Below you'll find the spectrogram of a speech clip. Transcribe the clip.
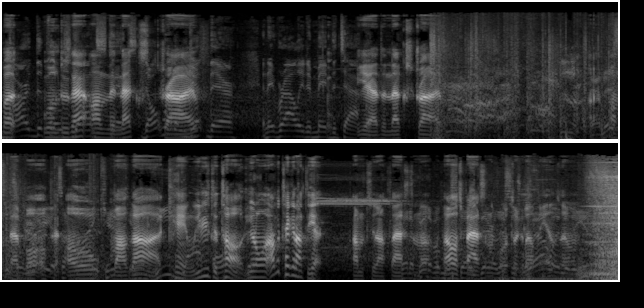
But we'll do that on the next drive. Yeah, the next drive. That ball. Okay. Oh my God, King, we need to talk. You know what? I'm gonna take it off the. I'm still not fast enough. If I was fast enough, I would have took it off the end zone.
